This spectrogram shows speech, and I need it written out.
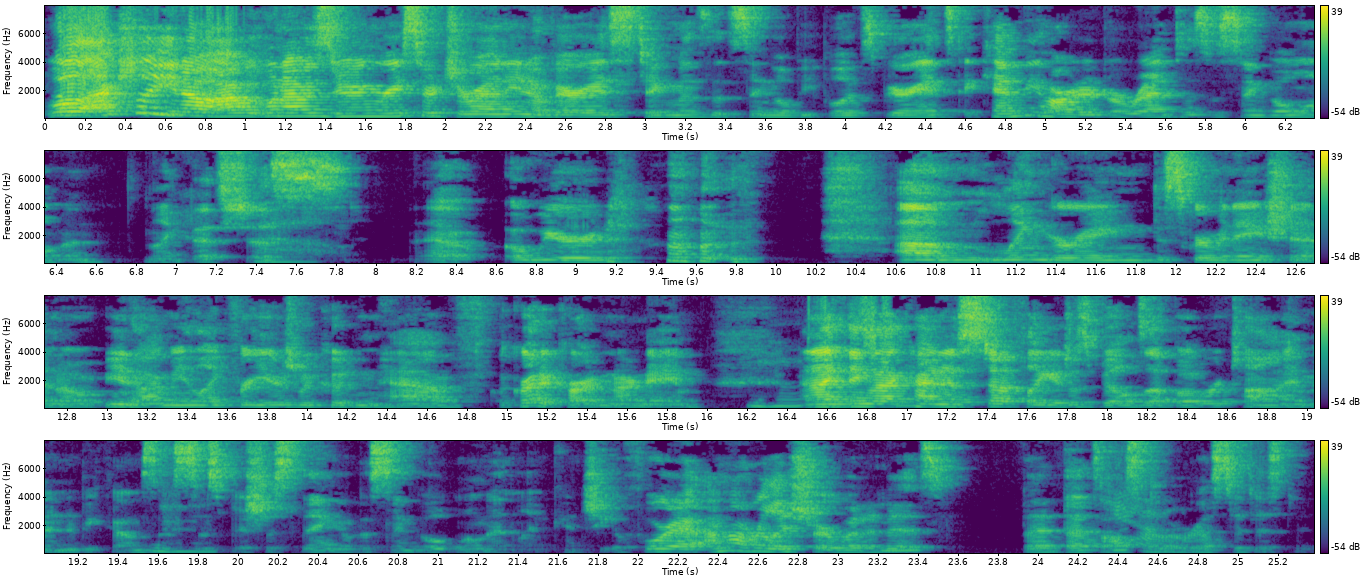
well, actually, you know, I, when I was doing research around, you know, various stigmas that single people experience, it can be harder to rent as a single woman. Like, that's just a, a weird um, lingering discrimination. You know, I mean, like for years we couldn't have a credit card in our name. Mm-hmm. And I think that kind of stuff, like it just builds up over time and it becomes mm-hmm. a suspicious thing of a single woman. Like, can she afford it? I'm not really sure what it mm-hmm. but that's also yeah. a real statistic.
